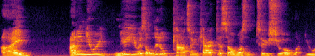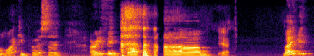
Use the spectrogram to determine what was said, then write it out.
I only knew knew you as a little cartoon character, so I wasn't too sure what you were like in person or anything. But um, Yeah. Mate, it,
